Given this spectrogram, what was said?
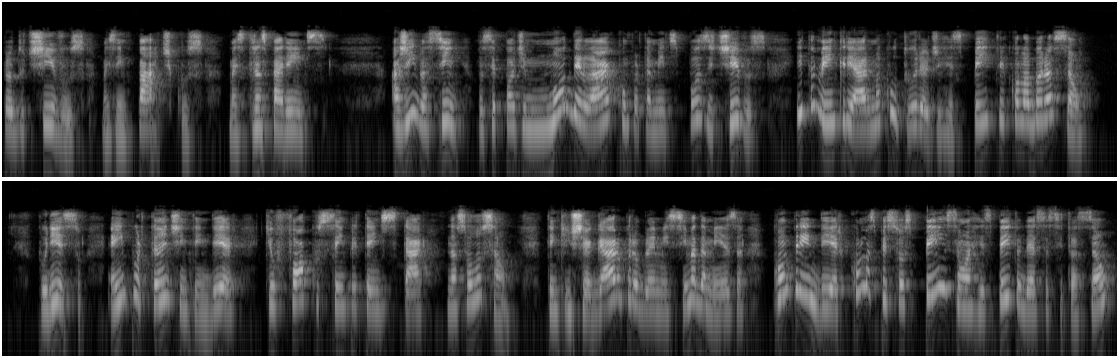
produtivos, mais empáticos, mais transparentes. Agindo assim, você pode modelar comportamentos positivos e também criar uma cultura de respeito e colaboração. Por isso, é importante entender que o foco sempre tem de estar na solução. Tem que enxergar o problema em cima da mesa, compreender como as pessoas pensam a respeito dessa situação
